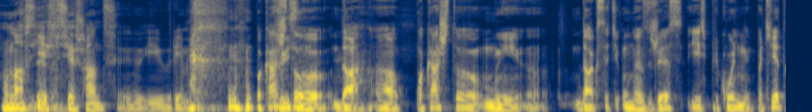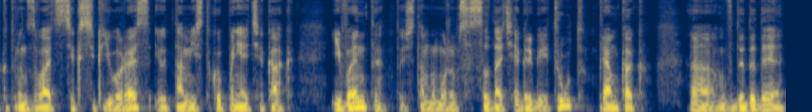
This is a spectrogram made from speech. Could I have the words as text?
У нас есть все шансы и время. Пока что, да, а, пока что мы... Э, да, кстати, у Nest.js есть прикольный пакет, который называется CQRS, и там есть такое понятие, как ивенты, то есть там мы можем создать aggregate root, прям как э, в DDD,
